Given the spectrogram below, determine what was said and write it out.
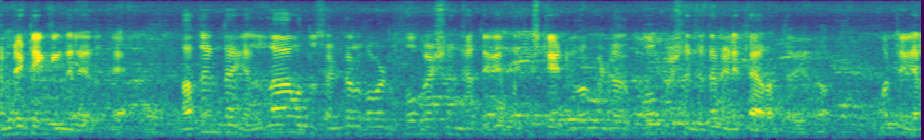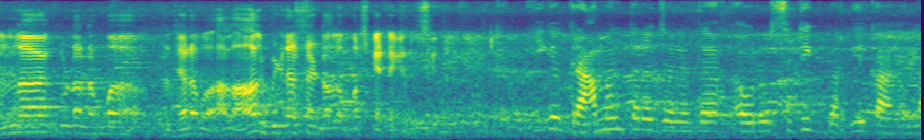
ಅಂಡರ್ಟೇಕಿಂಗಲ್ಲಿ ಇರುತ್ತೆ. ಅದರಿಂದ ಎಲ್ಲ ಒಂದು ಸೆಂಟ್ರಲ್ ಗೌರ್ಮೆಂಟ್ ಕೋಪರೇಷನ್ ಜೊತೆಗೆ ಮತ್ತು ಸ್ಟೇಟ್ ಗೌರ್ಮೆಂಟ್ ಕೋಪರೇಷನ್ ಜೊತೆ ನಡೀತಾ ಇರುತ್ತೆ ಇದು. ಮತ್ತು ಎಲ್ಲ ಕೂಡ ನಮ್ಮ ಜನ all all builders and developers categories ಇದೆ. ಈಗ ಗ್ರಾಮಾಂತರ ಜನತೆ ಅವರು ಸಿಟಿಗೆ ಬರಲಿಕ್ಕಾಗಲ್ಲ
